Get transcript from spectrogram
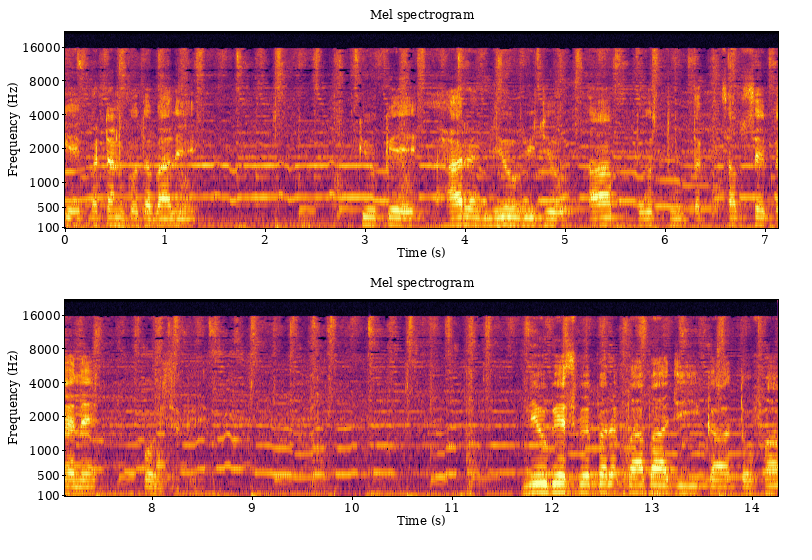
के बटन को दबा लें, क्योंकि हर न्यू वीडियो आप दोस्तों तक सबसे पहले पहुँच सके। न्यू गैस पेपर बाबा जी का तोहफा।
